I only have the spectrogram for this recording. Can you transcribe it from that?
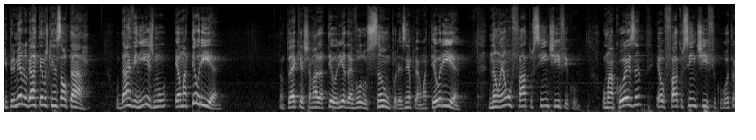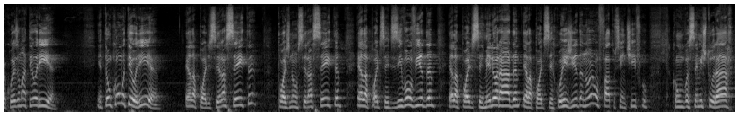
Em primeiro lugar, temos que ressaltar: o darwinismo é uma teoria. Tanto é que é chamada teoria da evolução, por exemplo, é uma teoria. Não é um fato científico. Uma coisa é o fato científico, outra coisa é uma teoria. Então, como teoria, ela pode ser aceita, pode não ser aceita, ela pode ser desenvolvida, ela pode ser melhorada, ela pode ser corrigida. Não é um fato científico como você misturar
